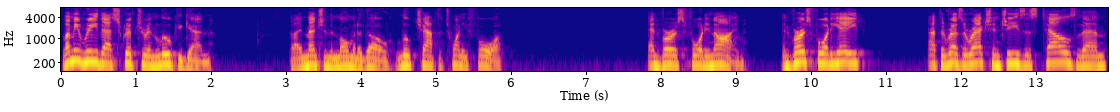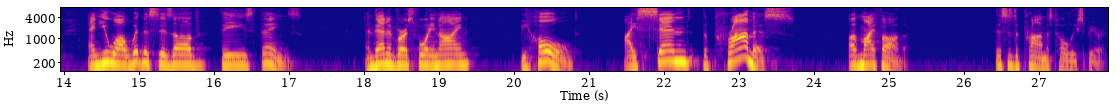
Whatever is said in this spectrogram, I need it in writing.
Let me read that scripture in Luke again that I mentioned a moment ago, Luke chapter 24 and verse 49. In verse 48, at the resurrection, Jesus tells them, And you are witnesses of these things. And then in verse 49, Behold, I send the promise of my Father. This is the promised Holy Spirit.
